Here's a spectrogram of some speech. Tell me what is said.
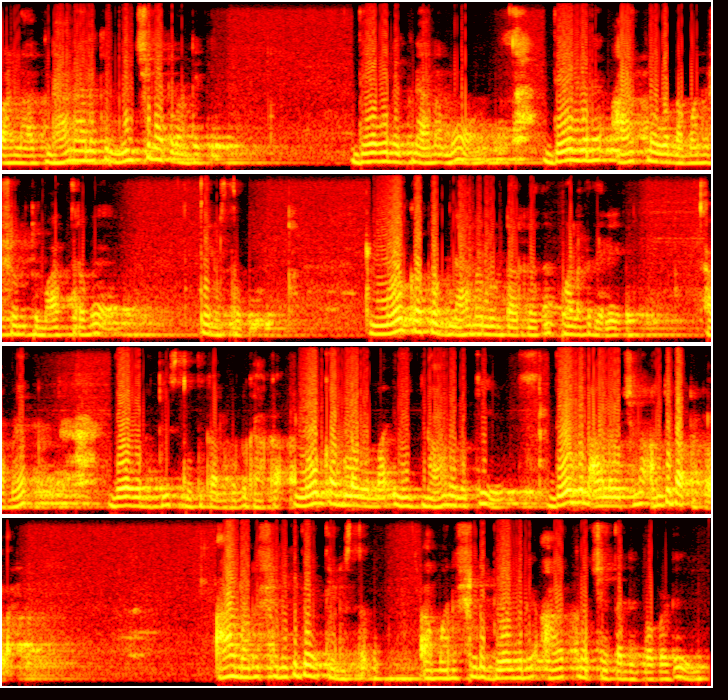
వాళ్ళ జ్ఞానానికి మించినటువంటిది దేవుని జ్ఞానము దేవుని ఆత్మ ఉన్న మనుషునికి మాత్రమే తెలుస్తుంది. లోకపు జ్ఞానులు ఉంటారు కదా వాళ్ళకి తెలియదు. ఆమె దేవునికి స్థుతి కలుగును కాక లోకంలో ఉన్న ఈ జ్ఞానులకి దేవుని ఆలోచన అందుబాటుకల ఆ మనుషునికి తెలుస్తుంది. ఆ మనుషుడు దేవుని ఆత్మ చేత నింపబడి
